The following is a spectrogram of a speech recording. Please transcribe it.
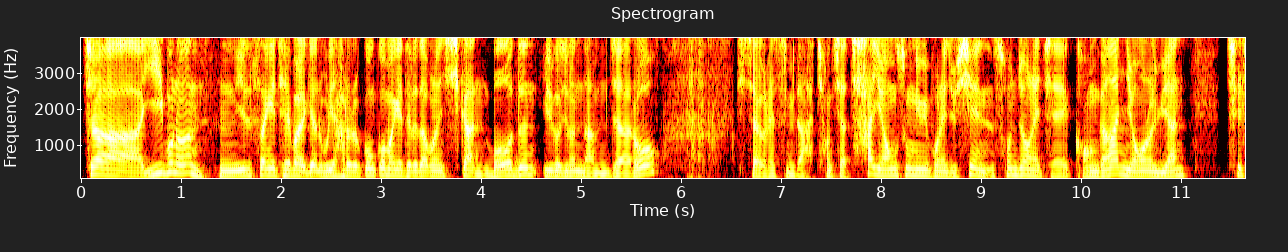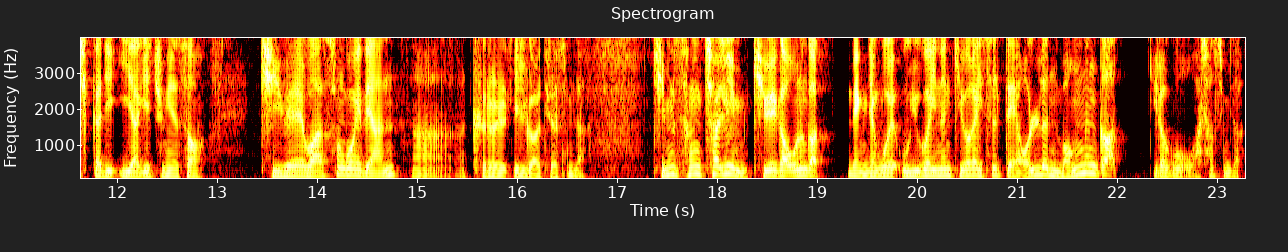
자, 2부는 일상의 재발견, 우리 하루를 꼼꼼하게 들여다보는 시간, 뭐든 읽어주는 남자로 시작을 했습니다. 청취자 차영숙님이 보내주신 손정은의 책 건강한 영혼을 위한 70가지 이야기 중에서 기회와 성공에 대한 아, 글을 읽어드렸습니다. 김상철님 기회가 오는 것 냉장고에 우유가 있는 기회가 있을 때 얼른 먹는 것 이라고 하셨습니다.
